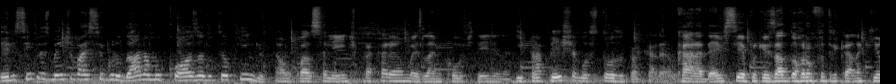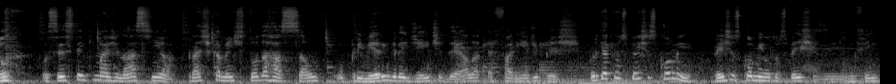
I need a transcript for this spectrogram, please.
ele simplesmente vai se grudar na mucosa do teu king. É um quase saliente pra caramba, slime coat dele, né? E pra peixe é gostoso pra caramba. Cara, deve ser, porque eles adoram futricar naquilo. Vocês têm que imaginar assim, ó, praticamente toda ração, o primeiro ingrediente dela é farinha de peixe. Porque é que os peixes comem. Peixes comem outros peixes, e, enfim.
